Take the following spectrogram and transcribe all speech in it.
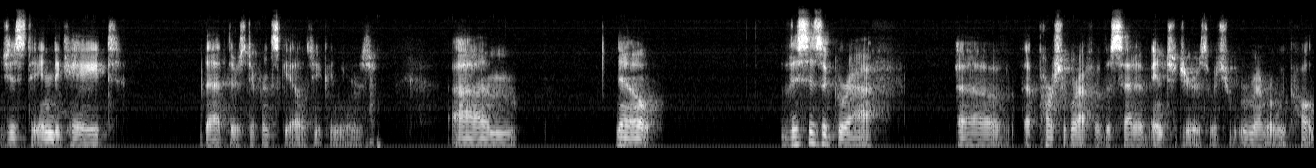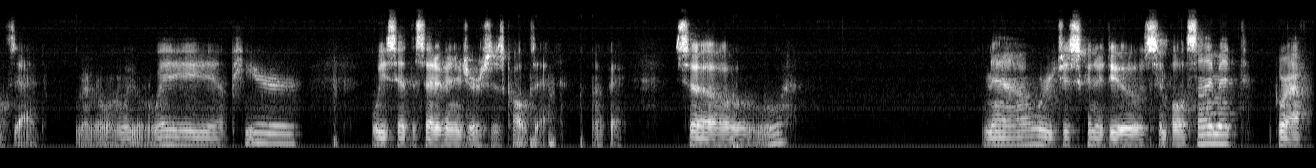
just to indicate that there's different scales you can use. Um, now, this is a graph, of, a partial graph of the set of integers, which remember we called z. Remember when we were way up here, we said the set of integers is called z. Okay, so now we're just going to do a simple assignment, graph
